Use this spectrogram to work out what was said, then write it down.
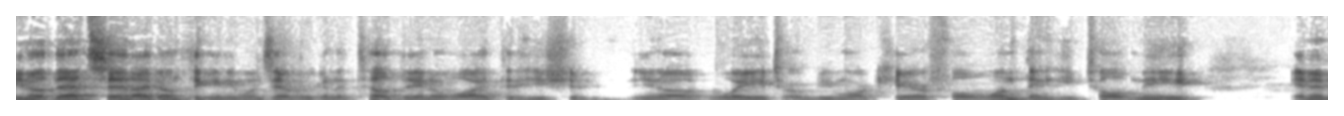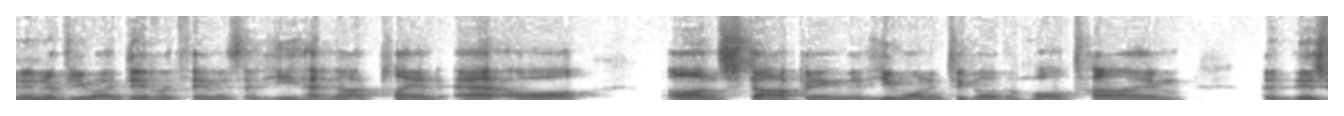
you know, that said, I don't think anyone's ever going to tell Dana White that he should, you know, wait or be more careful. One thing he told me in an interview I did with him is that he had not planned at all on stopping, that he wanted to go the whole time, that this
